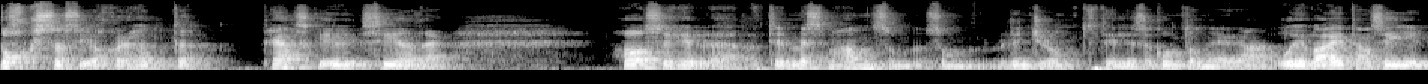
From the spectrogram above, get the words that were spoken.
boksa seg okker høtte. Det skal jeg se der. Ha seg hever, det er mest med han som, som ringer rundt til disse kundene her. Og jeg vet, han sier,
